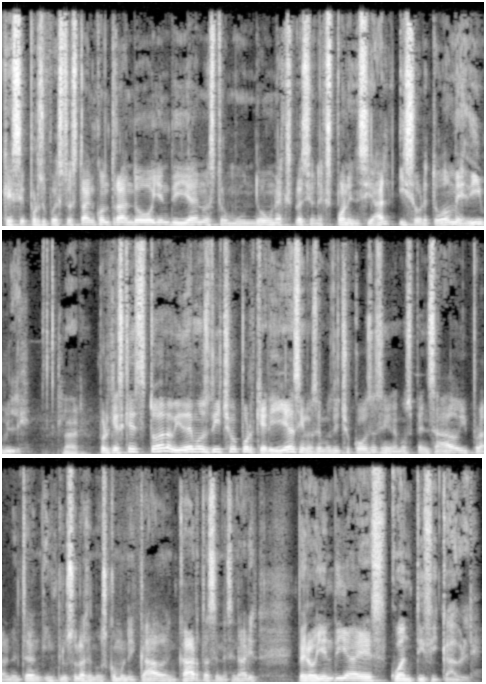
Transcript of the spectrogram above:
que se, por supuesto está encontrando hoy en día en nuestro mundo una expresión exponencial y sobre todo medible. Claro. Porque es que toda la vida hemos dicho porquerías y nos hemos dicho cosas y no hemos pensado y probablemente incluso las hemos comunicado en cartas, en escenarios. Pero hoy en día es cuantificable.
